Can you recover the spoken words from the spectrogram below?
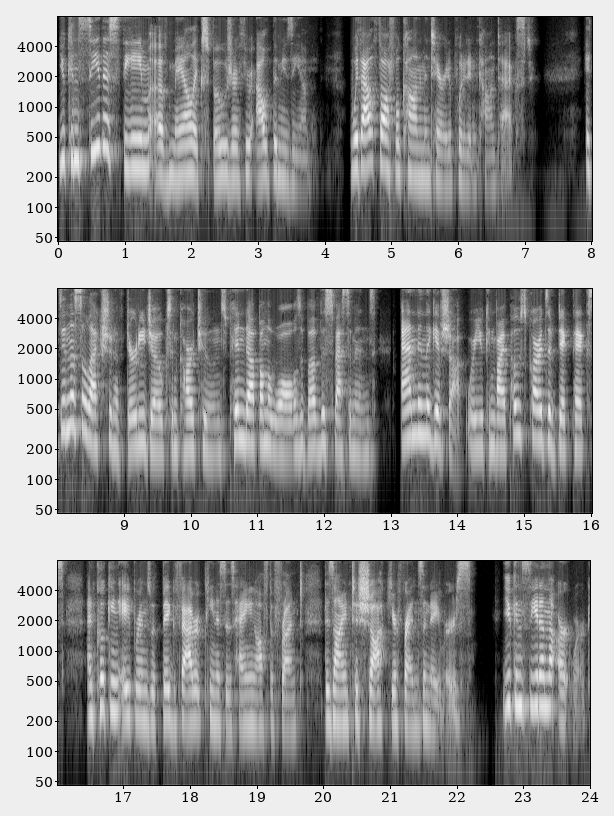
You can see this theme of male exposure throughout the museum, without thoughtful commentary to put it in context. It's in the selection of dirty jokes and cartoons pinned up on the walls above the specimens, and in the gift shop where you can buy postcards of dick pics and cooking aprons with big fabric penises hanging off the front, designed to shock your friends and neighbors. You can see it in the artwork,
